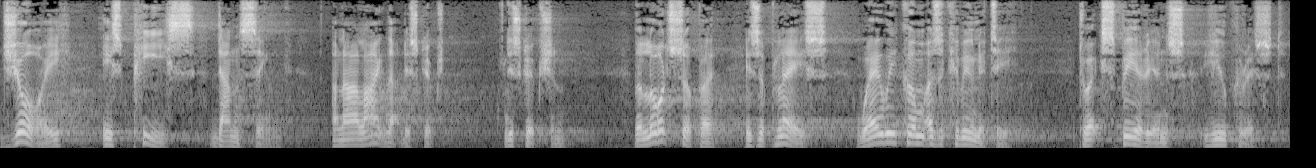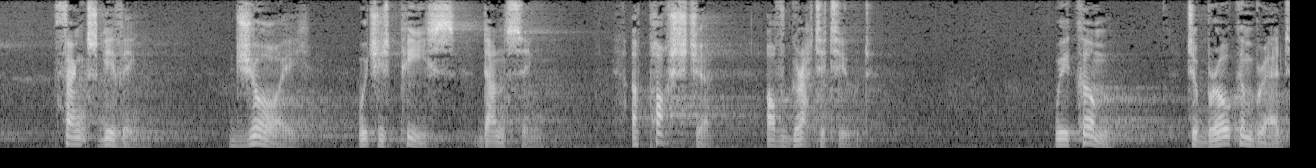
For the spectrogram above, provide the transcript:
Joy is peace dancing. And I like that description. description. The Lord's Supper is a place where we come as a community to experience Eucharist, thanksgiving, joy, which is peace dancing, a posture of gratitude. We come to broken bread,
